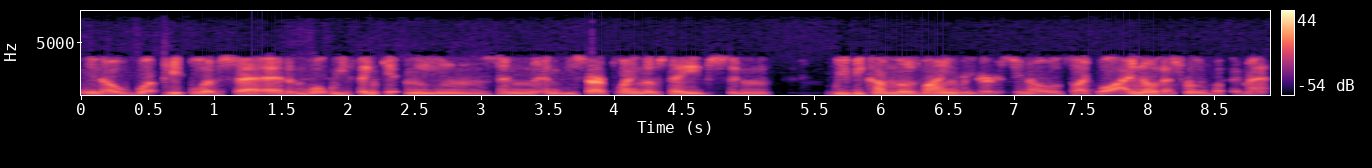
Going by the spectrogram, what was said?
you know, what people have said and what we think it means, and and we start playing those tapes and we become those mind readers. You know, it's like, well, I know that's really what they meant.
